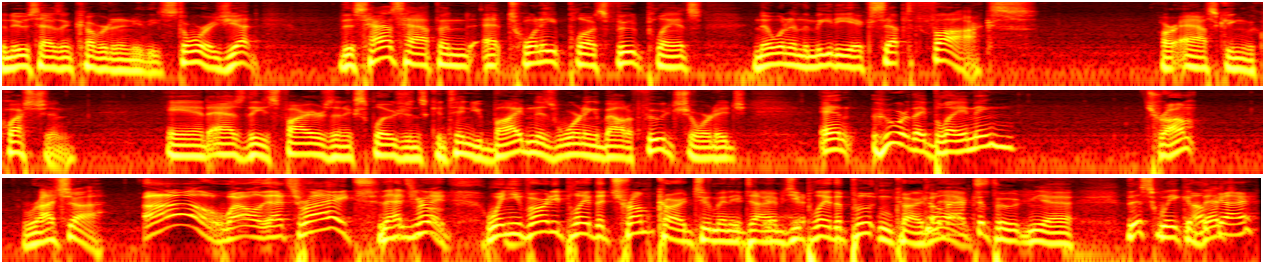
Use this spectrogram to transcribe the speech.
The news hasn't covered any of these stories yet. This has happened at 20 plus food plants. No one in the media except Fox are asking the question. And as these fires and explosions continue, Biden is warning about a food shortage and who are they blaming? Trump. Russia. Oh, well, that's right. That's you, right. When you've already played the Trump card too many times, you play the Putin card. Go next. back to Putin. Yeah. This week, a, okay.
